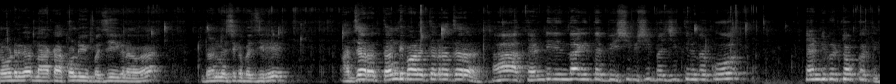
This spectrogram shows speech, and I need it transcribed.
ನೋಡ್ರಿ ನಾಲ್ಕು ಹಾಕೊಂಡು ಹಾಕೊಂಡಿವಿ ಬಜ್ಜಿ ಈಗ ನಾವು. ಡಣ್ ಮೆಣಸಿಗೆ ಬಜ್ಜಿ ರೀ. ಅಜ್ಜಾರ ತಂಡಿ ಭಾಳ ಐತಲ್ರಿ ಅಜ್ಜಾರ? ಹಾ ತಂಡಿದಿಂದಾಗಿಂತ ಬಿಸಿ ಬಿಸಿ ಬಜ್ಜಿ ತಿನ್ನಬೇಕು ತಂಡಿ ಬಿಟ್ಟು ಹೋಗ್ತತಿ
